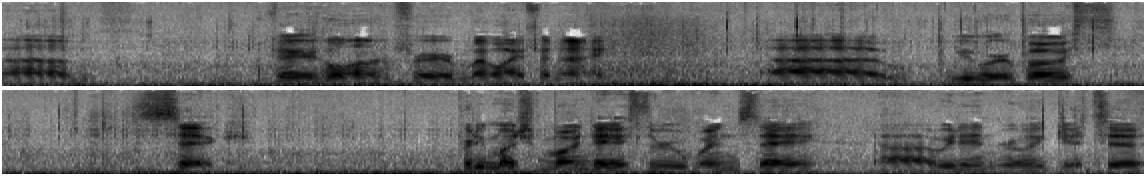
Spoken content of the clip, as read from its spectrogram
Um, very long for my wife and I. Uh, we were both sick pretty much Monday through Wednesday. Uh, we didn't really get to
